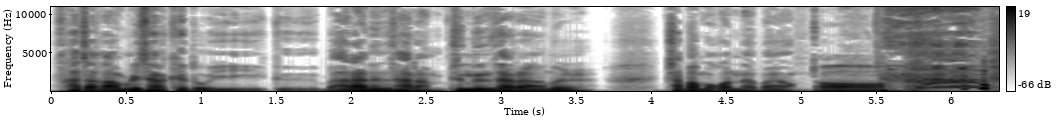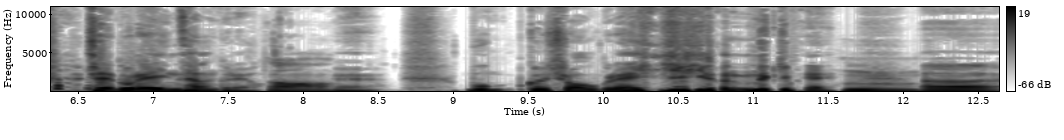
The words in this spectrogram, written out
사자가 아무리 생각해도 이 그 말하는 사람, 듣는 사람을 잡아 먹었나 봐요. 어, 제 노래의 인상은 그래요. 어, 예. 뭐 그걸 싫어하고 그래 이런 느낌의 음. 어,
